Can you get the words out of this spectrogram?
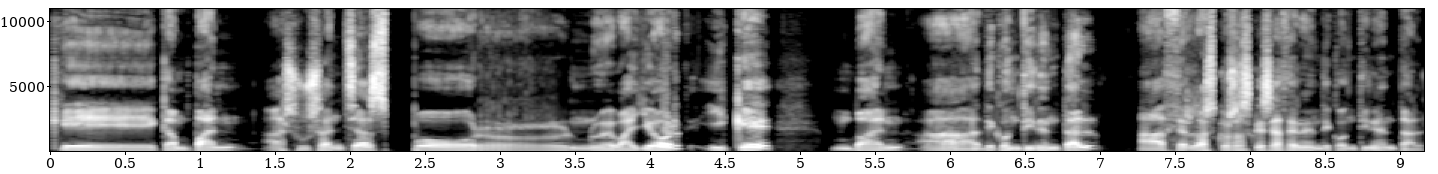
que campan a sus anchas por Nueva York y que van a The Continental a hacer las cosas que se hacen en The Continental,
